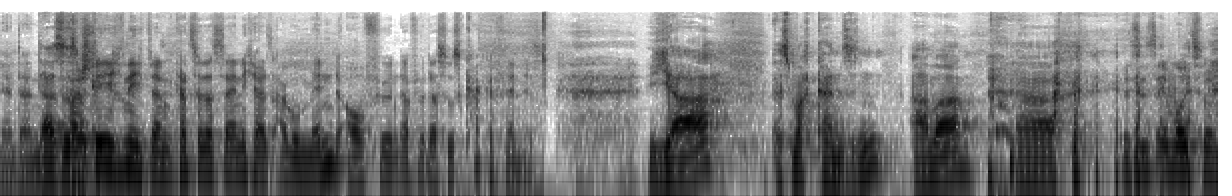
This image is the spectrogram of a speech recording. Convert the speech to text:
Ja, dann verstehe okay. ich nicht. Dann kannst du das ja nicht als Argument aufführen dafür, dass du es kacke fändest. Ja, es macht keinen Sinn, aber äh, Es ist emotional.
